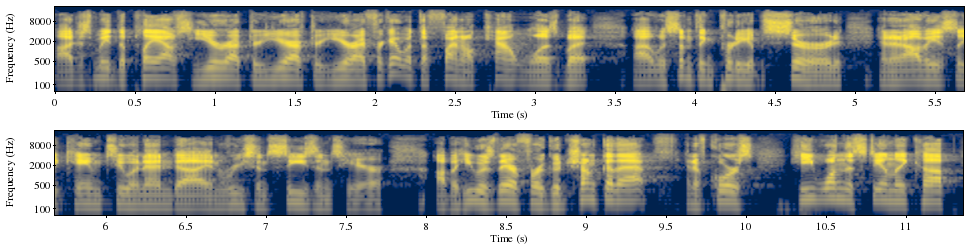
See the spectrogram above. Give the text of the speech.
uh, just made the playoffs year after year after year. I forget what the final count was, but uh, it was something pretty absurd, and it obviously came to an end uh, in recent seasons here. Uh, but he was there for a good chunk of that, and of course, he won the Stanley Cup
